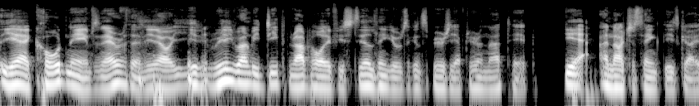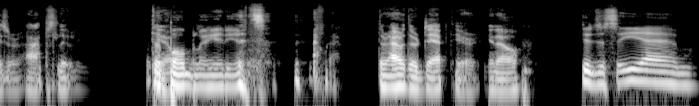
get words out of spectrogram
yeah, code names and everything. You know, you really want to be deep in the rabbit hole if you still think it was a conspiracy after hearing that tape, Yeah, and not just think these guys are absolutely the you know, bumbling idiots. they're out of their depth here. You know, Did you see? Um,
